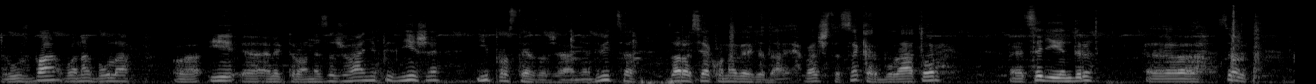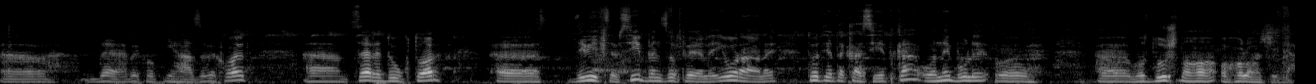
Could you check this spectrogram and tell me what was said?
Дружба. Вона була е, і е, електронне зажигання пізніше, і просте зажигання. Дивіться зараз, як вона виглядає. Бачите, це карбуратор, е, циліндр, е, це е, де вихлопні гази виходять. Е, Це редуктор. Е, Дивіться, всі бензопили і урали. Тут є така сітка, вони були е, воздушного охолодження.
